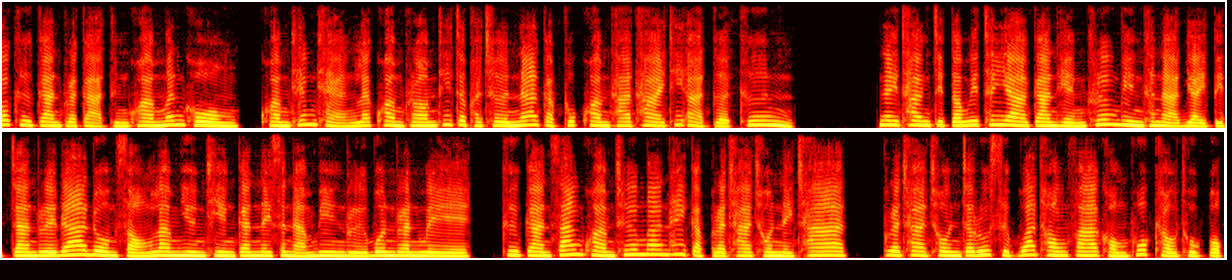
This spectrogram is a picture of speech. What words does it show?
ก็คือการประกาศถึงความมั่นคง ความเข้มแข็งและความพร้อมที่จะเผชิญหน้ากับทุกความท้าทายที่อาจเกิดขึ้น ในทางจิตวิทยาการเห็นเครื่องบินขนาดใหญ่ติดจานเรดาร์โดมสองลำยืนเคียงกันในสนามบินหรือบนรันเวย์ คือการสร้างความเชื่อมั่นให้กับประชาชนในชาติ ประชาชนจะรู้สึกว่าท้องฟ้าของพวกเขาถูกปก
